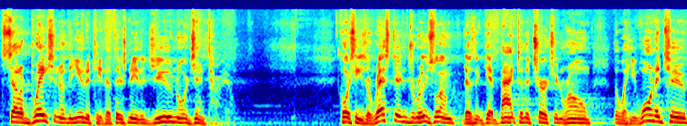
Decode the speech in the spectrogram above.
Celebration of the unity that there's neither Jew nor Gentile. Of course, he's arrested in Jerusalem, doesn't get back to the church in Rome the way he wanted to,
